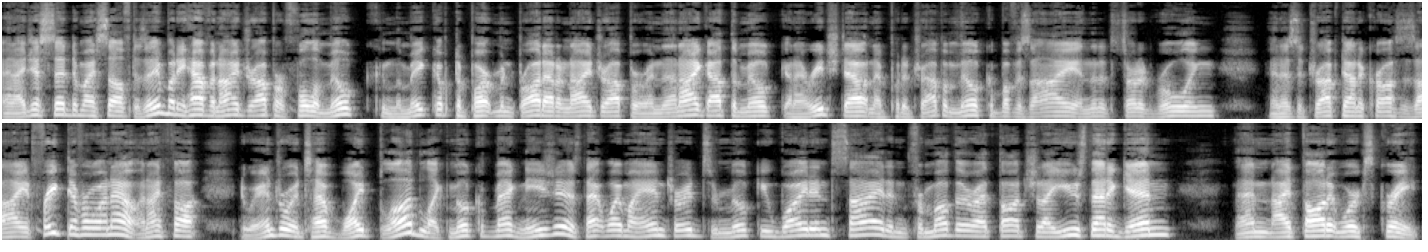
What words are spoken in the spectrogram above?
and I just said to myself, Does anybody have an eyedropper full of milk? And the makeup department brought out an eyedropper, and then I got the milk, and I reached out and I put a drop of milk above his eye, and then it started rolling, and as it dropped down across his eye, it freaked everyone out, and I thought, Do androids have white blood, like milk of magnesia? Is that why my androids are milky white inside? And for Mother, I thought, Should I use that again? And I thought it works great.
